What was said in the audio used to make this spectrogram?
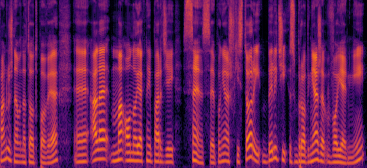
pan już nam na to odpowie, e, ale ma ono jak najbardziej sens, ponieważ w historii byli ci zbrodniarze wojenni,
